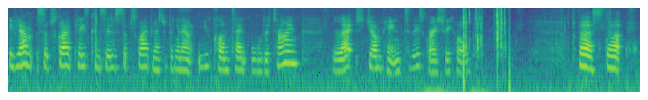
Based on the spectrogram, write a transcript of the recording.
if you haven't subscribed please consider subscribing as we're bringing out new content all the time. Let's jump into this grocery haul. First up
